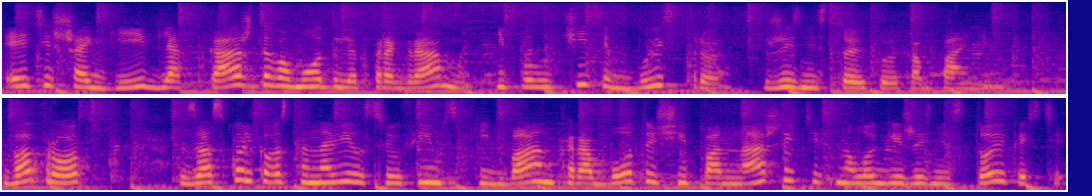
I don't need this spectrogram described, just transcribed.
эти шаги для каждого модуля программы и получите быструю, жизнестойкую компанию. Вопрос. За сколько восстановился Уфимский банк, работающий по нашей технологии жизнестойкости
